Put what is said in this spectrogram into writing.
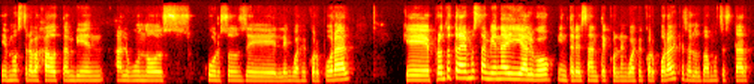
Hemos trabajado también algunos cursos de lenguaje corporal que pronto traemos también ahí algo interesante con lenguaje corporal que se los vamos a estar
